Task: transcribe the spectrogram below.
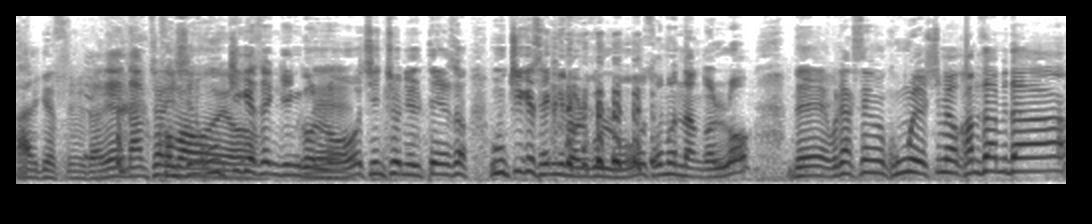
알겠습니다. 네, 남창희 씨는 고마워요. 웃기게 생긴 걸로 네. 신촌 일대에서 웃기게 생긴 얼굴로 소문난 걸로 네 우리 학생은 공부 열심히 하고 감사합니다.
